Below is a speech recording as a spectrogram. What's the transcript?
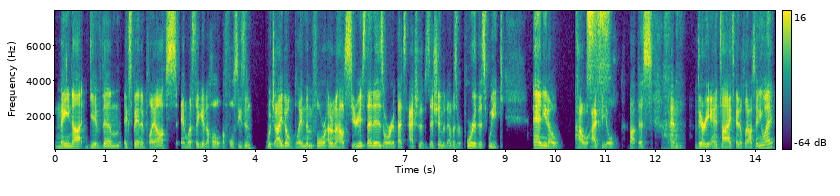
may not give them expanded playoffs unless they get a whole a full season, which I don't blame them for. I don't know how serious that is or if that's actually the position, but that was reported this week. And you know how I feel about this. I'm very anti expanded playoffs anyway.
